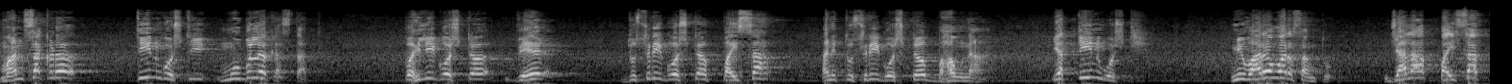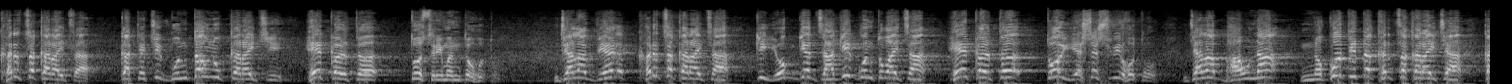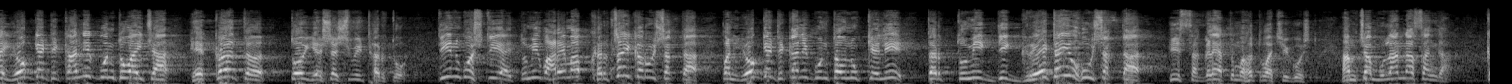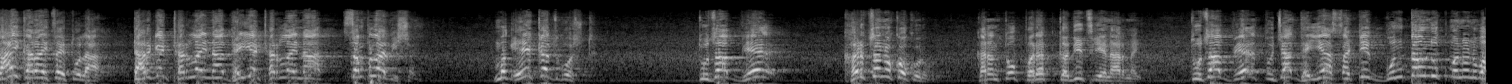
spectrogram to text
माणसाकडं तीन गोष्टी मुबलक असतात. पहिली गोष्ट वेळ दुसरी गोष्ट पैसा आणि दुसरी गोष्ट भावना. या तीन गोष्टी. मी वारंवार सांगतो ज्याला पैसा खर्च करायचा का त्याची गुंतवणूक करायची हे कळतं तो श्रीमंत होतो. ज्याला वेळ खर्च करायचा की योग्य जागी गुंतवायचा हे कळतं तो यशस्वी होतो. ज्याला भावना नको तिथं खर्च करायच्या का योग्य ठिकाणी गुंतवायच्या हे कळतं तो यशस्वी ठरतो. तीन गोष्टी आहेत. तुम्ही वारेमाप खर्चही करू शकता पण योग्य ठिकाणी गुंतवणूक केली तर तुम्ही दी ग्रेटही होऊ शकता. ही सगळ्यात महत्वाची गोष्ट. आमच्या मुलांना सांगा काय करायचंय तुला? टार्गेट ठरलंय ना? ध्येय ठरलंय ना? संपला विषय. मग एकच गोष्ट तुझा वेळ खर्च नको करू. कारण तो परत कधीच येणार नाही. तुझा वेळ तुझ्या ध्येयासाठी गुंतवणूक म्हणून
